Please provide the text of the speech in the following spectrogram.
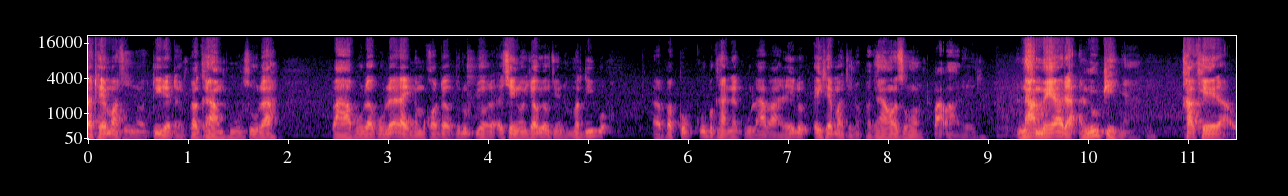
ဇက်ထဲမှာဆိုရင်တော့တိတဲ့အတိုင်းပကံဘူးဆိုလားဘာဘူးလားကိုလည်းအဲ့ဒါမခေါ်တော့သူတို့ပြောတယ်အချိန်တော့ရောက်ရောက်ချင်းတော့မသိဘူးပေါ့အဲကိုကိုပကံနဲ့ကိုလာပါတယ်လို့အဲ့ထဲမှာကျွန်တော်ပကံရောဆုံးပါပါတယ်နာမည်ရတာအမှုပညာခတ်ခဲတာ哦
